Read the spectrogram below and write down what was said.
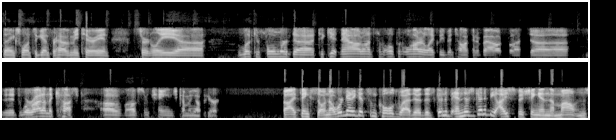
Thanks once again for having me, Terry. And certainly uh, looking forward uh, to getting out on some open water like we've been talking about. But uh, it, we're right on the cusp of, of some change coming up here. I think so. No, we're going to get some cold weather. There's going to be, and there's going to be ice fishing in the mountains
